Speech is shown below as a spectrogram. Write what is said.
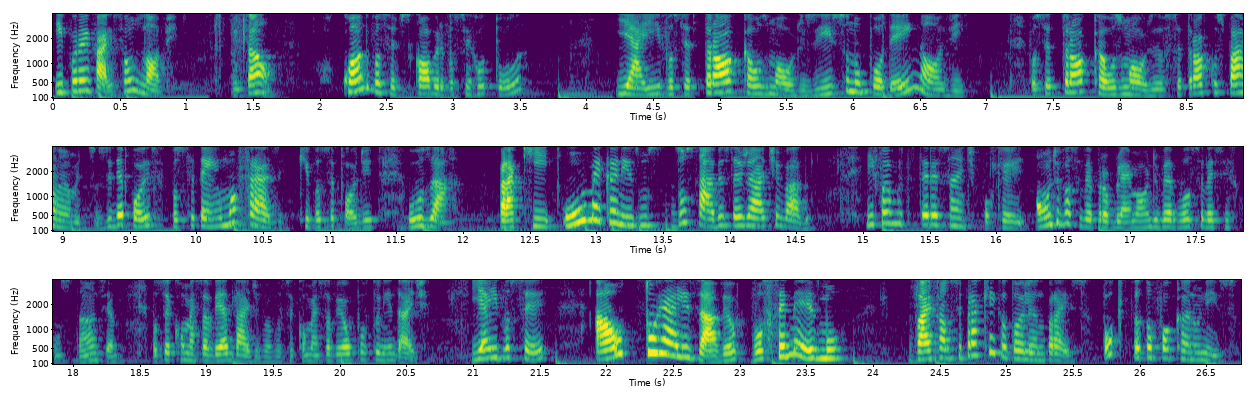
E por aí vai, são os nove. Então, quando você descobre, você rotula. E aí você troca os moldes. Isso no poder inove. Você troca os moldes, você troca os parâmetros e depois você tem uma frase que você pode usar para que o mecanismo do sábio seja ativado. E foi muito interessante, porque onde você vê problema, onde você vê circunstância, você começa a ver a dádiva, você começa a ver a oportunidade. E aí você, autorrealizável, você mesmo, vai falar assim, pra que eu tô olhando para isso? Por que eu tô focando nisso?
